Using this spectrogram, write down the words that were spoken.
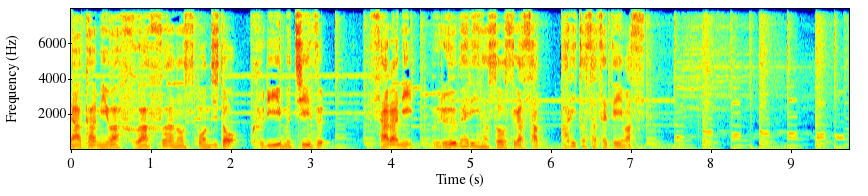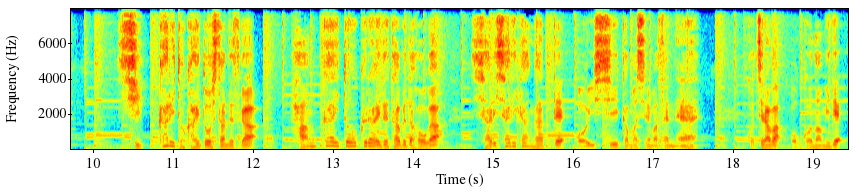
中身はふわふわのスポンジとクリームチーズ。さらにブルーベリーのソースがさっぱりとさせています。しっかりと解凍したんですが半解凍くらいで食べた方がシャリシャリ感があって美味しいかもしれませんね。こちらはお好みで。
